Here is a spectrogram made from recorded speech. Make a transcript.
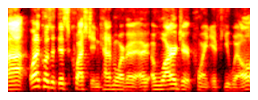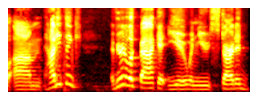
Uh, I want to close with this question, kind of more of a, a larger point, if you will. Um, how do you think, if you were to look back at you when you started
